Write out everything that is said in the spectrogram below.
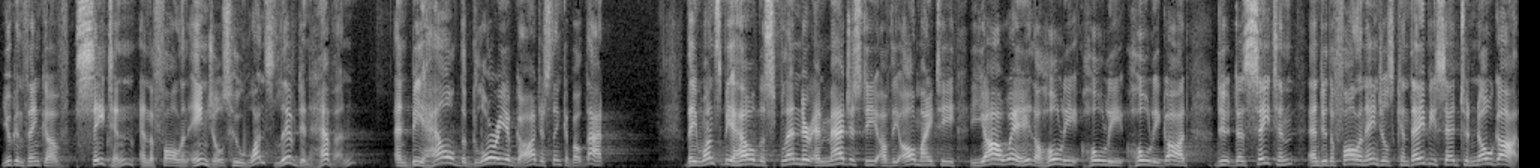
You can think of Satan and the fallen angels who once lived in heaven and beheld the glory of God. Just think about that. They once beheld the splendor and majesty of the Almighty Yahweh, the holy, holy, holy God. Do, does Satan and do the fallen angels, can they be said to know God?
